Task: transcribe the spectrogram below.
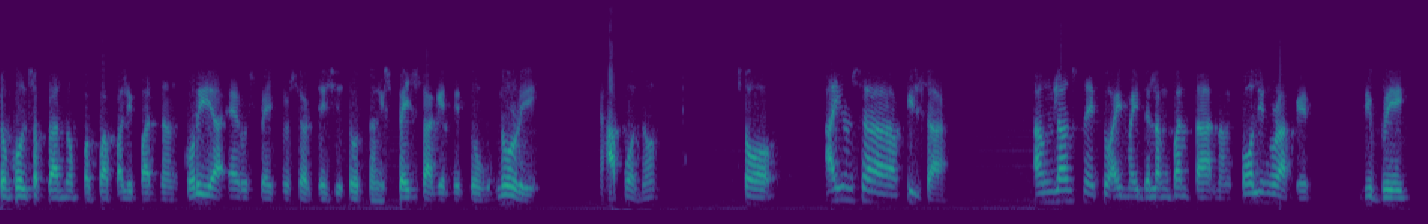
tungkol sa planong pagpapalipad ng Korea Aerospace Research Institute ng space rocket nitong Nuri kahapon, no? So, ayon sa PILSA, ang launch na ito ay may dalang banta ng falling rocket, debris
